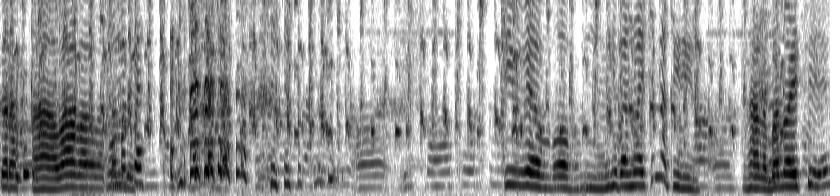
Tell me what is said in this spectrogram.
करा हा वा वा वा चालू दे. ती ही बनवायची ना ती रील? हा ना बनवायची आहे.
